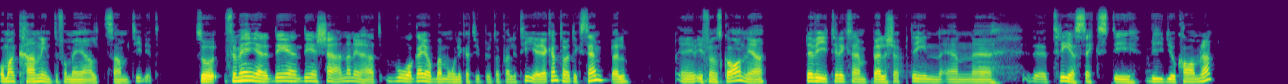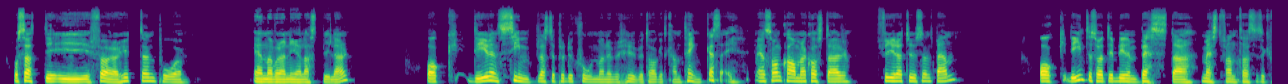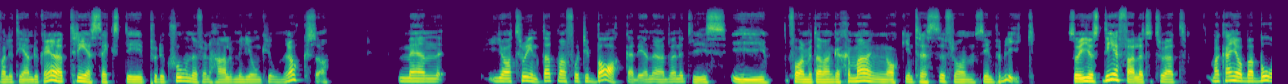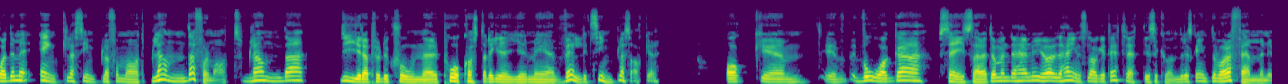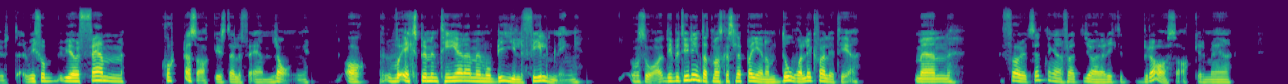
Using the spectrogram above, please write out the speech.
Och man kan inte få med allt samtidigt. Så för mig är det, det är kärnan i det här, att våga jobba med olika typer av kvaliteter. Jag kan ta ett exempel eh, ifrån Scania, där vi till exempel köpte in en eh, 360 videokamera och satte i förarhytten på en av våra nya lastbilar. Och det är ju den simplaste produktion man överhuvudtaget kan tänka sig. En sån kamera kostar 4 000 spänn och det är inte så att det blir den bästa, mest fantastiska kvaliteten. Du kan göra 360-produktioner för en halv miljon kronor också. Men jag tror inte att man får tillbaka det nödvändigtvis i form av engagemang och intresse från sin publik. Så i just det fallet så tror jag att man kan jobba både med enkla, simpla format, blanda format, blanda dyra produktioner, påkostade grejer med väldigt simpla saker. Och ehm, eh, våga säga så här att ja, men det, här, nu gör, det här inslaget är 30 sekunder, det ska inte vara fem minuter. Vi, får, vi gör fem korta saker istället för en lång. Och experimentera med mobilfilmning. Och så. Det betyder inte att man ska släppa igenom dålig kvalitet. Men förutsättningarna för att göra riktigt bra saker med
